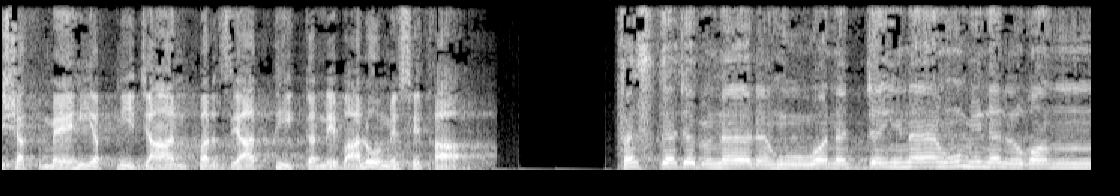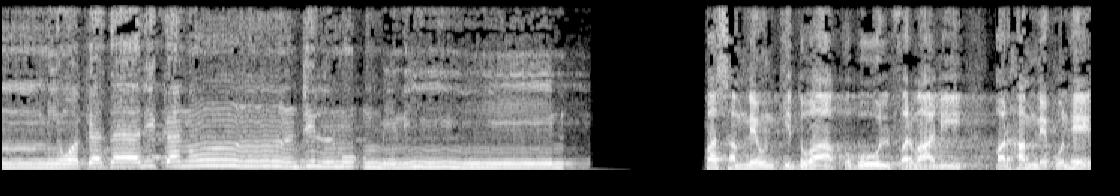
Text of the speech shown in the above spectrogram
شک میں ہی اپنی جان پر زیادتی کرنے والوں میں سے تھا۔ فاستجبنا له ونجيناه من الغم وكذلك ننجي المؤمنين پس ہم نے ان کی دعا قبول فرما لی اور ہم نے انہیں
